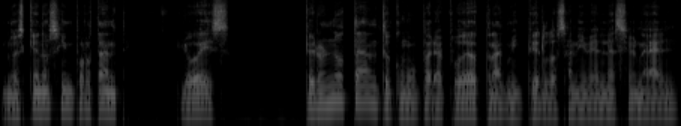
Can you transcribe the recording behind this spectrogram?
No es que no sea importante, lo es, pero no tanto como para poder transmitirlos a nivel nacional.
